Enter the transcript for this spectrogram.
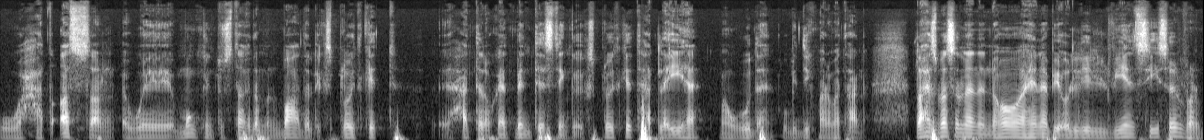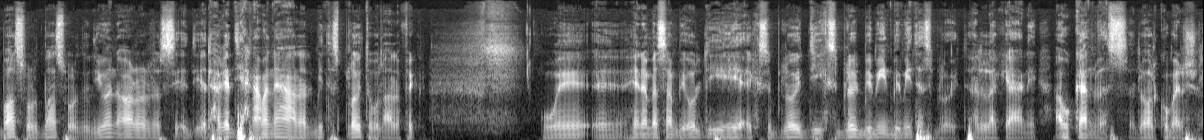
وهتأثر وممكن تستخدم من بعض ال exploit kit حتى لو كانت pen testing exploit kit هتلاقيها موجودة وبيديك معلومات عنها. لاحظ مثلا إن هو هنا بيقول لي ال VNC server password password اليو ان ار الحاجات دي إحنا عملناها على ال Metasploitable على فكرة. وهنا مثلا بيقول لي هي exploit دي exploit بمين؟ ب Metasploit قال لك يعني أو كانفاس اللي هو ال commercial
